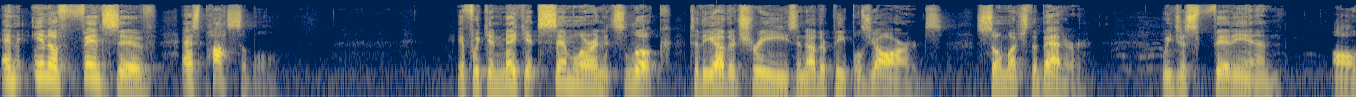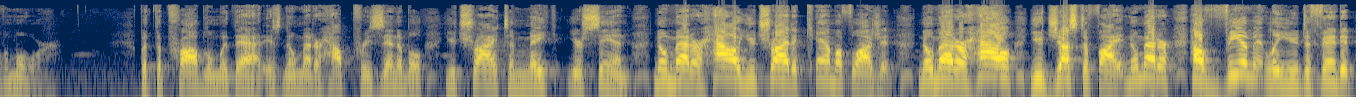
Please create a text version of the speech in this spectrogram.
and inoffensive as possible. If we can make it similar in its look to the other trees in other people's yards, so much the better we just fit in all the more. But the problem with that is no matter how presentable you try to make your sin, no matter how you try to camouflage it, no matter how you justify it, no matter how vehemently you defend it,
